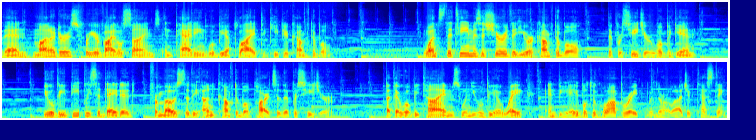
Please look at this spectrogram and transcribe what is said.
then, monitors for your vital signs and padding will be applied to keep you comfortable. Once the team is assured that you are comfortable, the procedure will begin. You will be deeply sedated for most of the uncomfortable parts of the procedure, but there will be times when you will be awake and be able to cooperate with neurologic testing.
